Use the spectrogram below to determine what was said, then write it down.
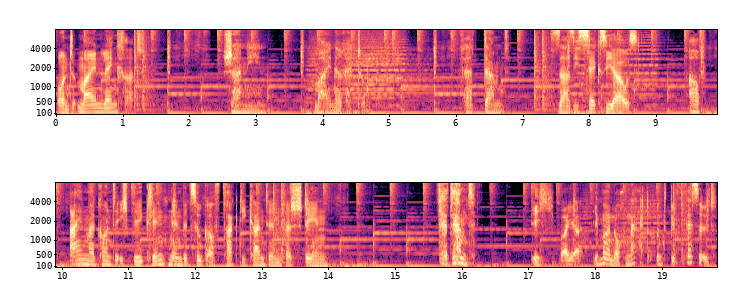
und mein Lenkrad. Janine, meine Rettung. Verdammt, sah sie sexy aus. Auf einmal konnte ich Bill Clinton in Bezug auf Praktikantinnen verstehen. Verdammt! Ich war ja immer noch nackt und gefesselt.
